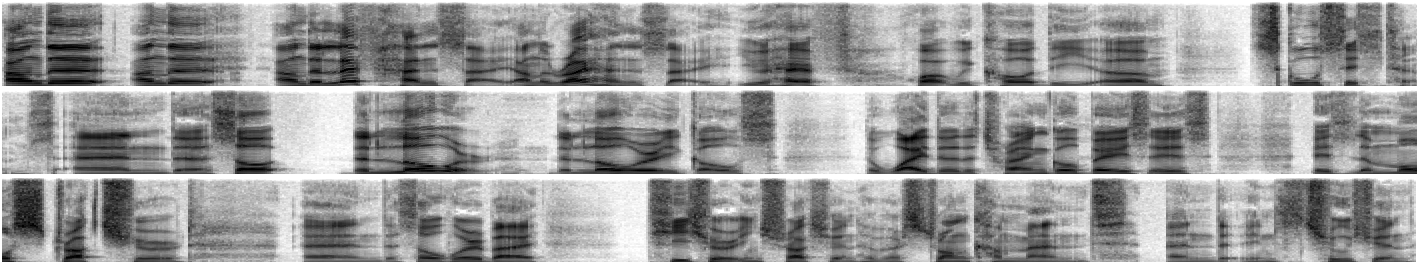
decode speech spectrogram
on the on the on the left hand side, on the right hand side, you have what we call the um, school systems, and uh, so the lower the lower it goes, the wider the triangle base is, is the most structured, and so whereby teacher instruction have a strong command, and the institution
